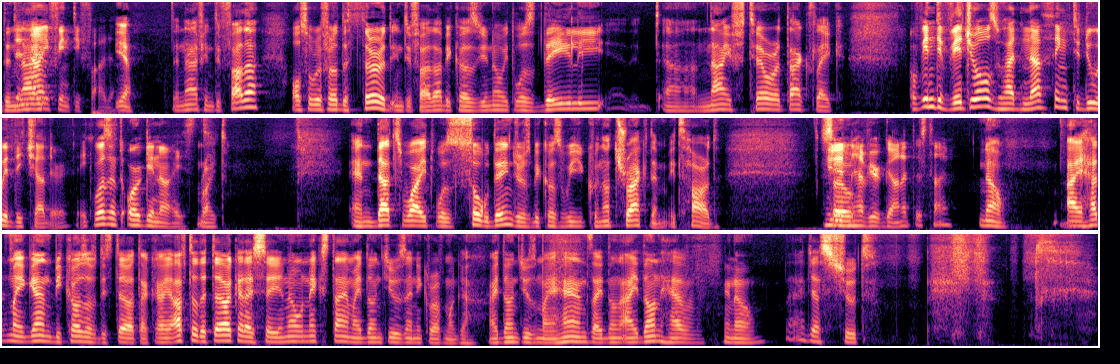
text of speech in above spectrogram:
the, The knife, knife intifada. Yeah. the knife intifada also referred the third intifada because you know it was daily uh, knife terror attacks like Of individuals who had nothing to do with each other. It wasn't organized. right and that's why it was so dangerous because we could not track them it's hard You didn't have your gun at this time? No, I had my gun because of this terror attack. I, after the terror attack, I say, you know, next time I don't use any Krav Maga. I don't use my hands. I don't. I don't have. You know, I just shoot.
